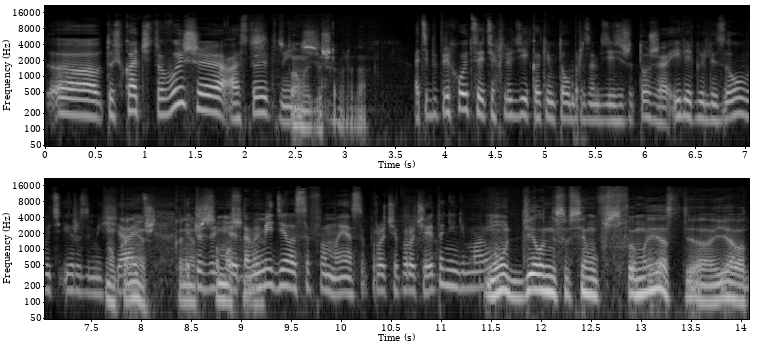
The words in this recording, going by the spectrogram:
Э, то есть качество выше, а стоит Стоимость меньше. Стоимость дешевле, да. А тебе приходится этих людей каким-то образом здесь же тоже и легализовывать, и размещать. Ну, конечно, конечно, Это же само там, иметь дело с ФМС и прочее, прочее. Это не геморрой? Ну, дело не совсем с ФМС. Я вот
